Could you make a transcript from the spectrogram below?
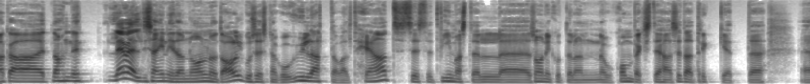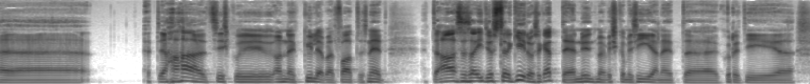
aga et noh, need level disainid on olnud alguses nagu üllatavalt head, sest et viimastel äh, Soonicutel on nagu kombeks teha seda trikki, et äh, et ahah, et siis, kui on need külje pealt vaates need, et aa, sa said just selle kiiruse kätte ja nüüd me viskame siia need äh, kuradi äh,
